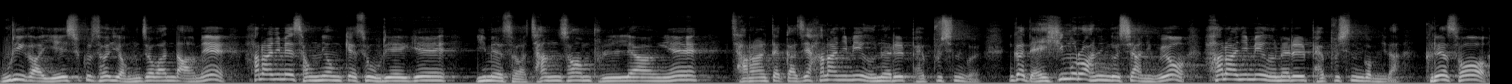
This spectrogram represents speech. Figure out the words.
우리가 예수 그리스도를 영접한 다음에 하나님의 성령께서 우리에게 임해서 장성한 분량에 자라날 때까지 하나님이 은혜를 베푸시는 거예요. 그러니까 내 힘으로 하는 것이 아니고요. 하나님이 은혜를 베푸시는 겁니다. 그래서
